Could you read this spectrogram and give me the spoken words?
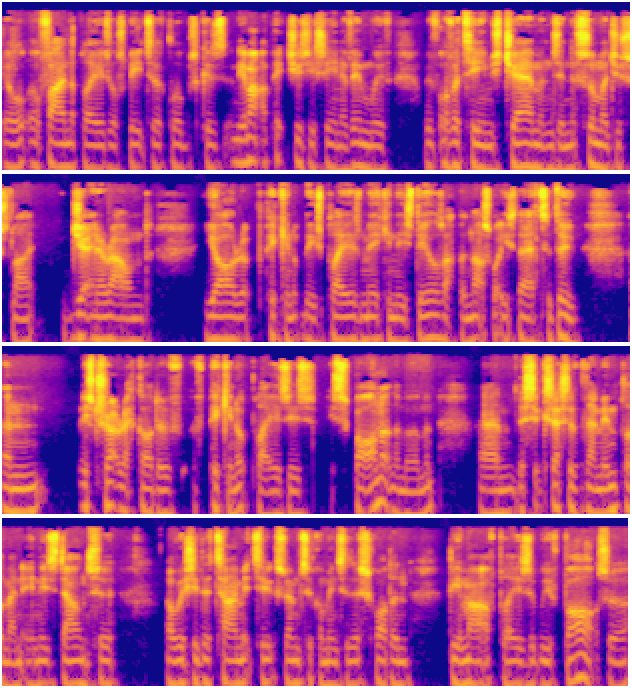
he'll, he'll find the players, he'll speak to the clubs because the amount of pictures you've seen of him with with other teams' chairmans in the summer, just like jetting around Europe, picking up these players, making these deals happen. That's what he's there to do, and his track record of, of picking up players is is spot on at the moment. Um, the success of them implementing is down to obviously the time it takes for them to come into the squad and the amount of players that we've bought. So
